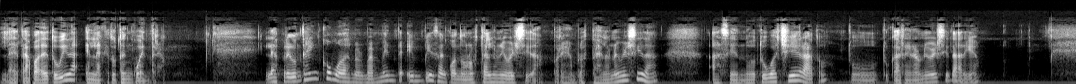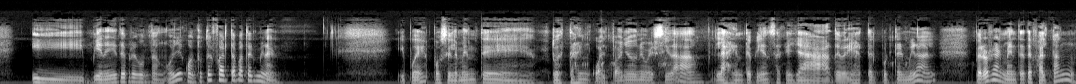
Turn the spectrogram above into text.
La etapa de tu vida en la que tú te encuentras. Las preguntas incómodas normalmente empiezan cuando uno está en la universidad. Por ejemplo, estás en la universidad haciendo tu bachillerato, tu, tu carrera universitaria y vienen y te preguntan, oye, ¿cuánto te falta para terminar? Y pues posiblemente tú estás en cuarto año de universidad, la gente piensa que ya deberías estar por terminar, pero realmente te faltan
